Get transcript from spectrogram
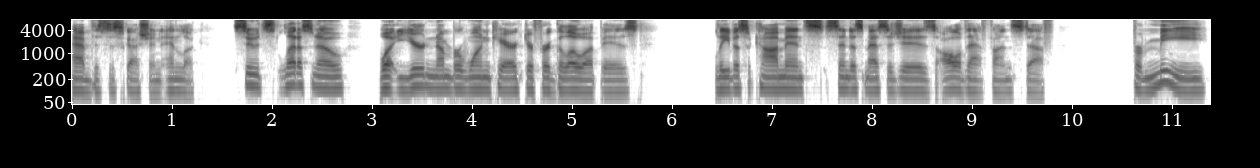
have this discussion. And look, suits, let us know what your number one character for glow up is. Leave us a comments, send us messages, all of that fun stuff. For me,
